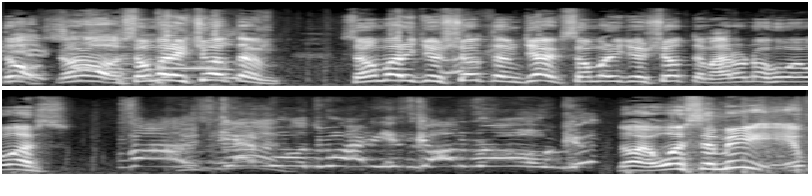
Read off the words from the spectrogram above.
No, no, no! Somebody shot them. Somebody just shot them, Jack. Somebody just shot them. I don't know who it was. Voss, get Worldwide, he's gone rogue! No, it wasn't me. It...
